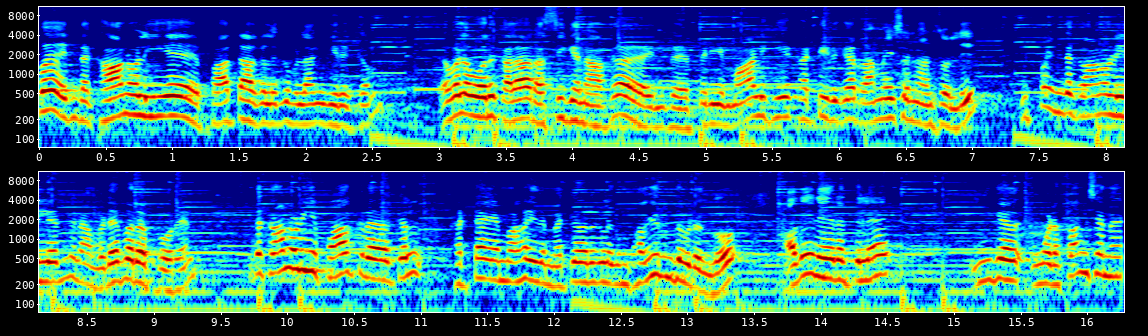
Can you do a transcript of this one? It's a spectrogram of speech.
இப்போ இந்த காணொளியே பார்த்தாக்களுக்கு விளங்கி இருக்கும் எவ்வளோ ஒரு கலா ரசிகனாக இந்த பெரிய மாளிகையை கட்டியிருக்கார் ரமேஷன் நான் சொல்லி. இப்போ இந்த காணொளியிலேருந்து நான் விடைபெற போகிறேன் இந்த காணொலியை பார்க்குறவர்கள் கட்டாயமாக இதை மற்றவர்களுக்கும் பகிர்ந்து விடுங்கோ. அதே நேரத்தில் இங்கே உங்களோட ஃபங்க்ஷனை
